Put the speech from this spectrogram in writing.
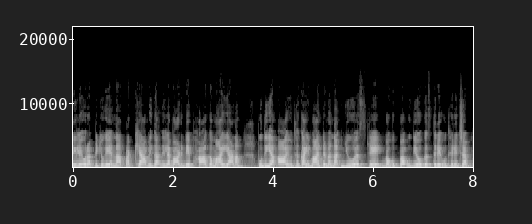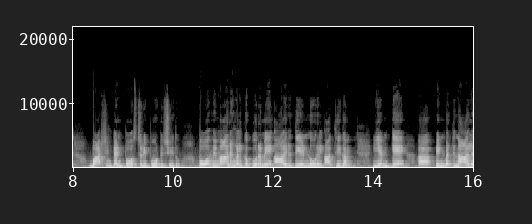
നിലയുറപ്പിക്കുകയെന്ന പ്രഖ്യാപിത നിലപാടിന്റെ ഭാഗമായാണ് പുതിയ ആയുധ കൈമാറ്റമെന്ന് യു എസ് സ്റ്റേറ്റ് വകുപ്പ് ഉദ്യോഗസ്ഥരെ ഉദ്ധരിച്ച് വാഷിംഗ്ടൺ പോസ്റ്റ് റിപ്പോർട്ട് ചെയ്തു. പോർ വിമാനങ്ങൾക്ക് പുറമെ ആയിരത്തി എണ്ണൂറിൽ അധികം എം കെ എൺപത്തിനാല്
